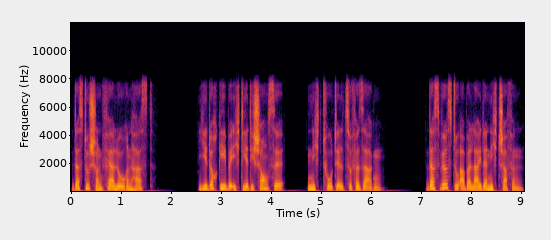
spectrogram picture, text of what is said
dass du schon verloren hast. Jedoch gebe ich dir die Chance, nicht total zu versagen. Das wirst du aber leider nicht schaffen,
